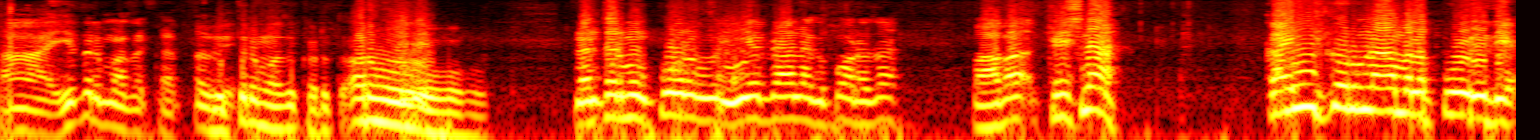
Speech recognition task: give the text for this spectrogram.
हा हे तर माझं कर्तव्य तर माझं करतो अरे हो हो हो नंतर मग पोर एक डायलॉग पोराचा बाबा कृष्णा काही करून आम्हाला पोरी द्या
